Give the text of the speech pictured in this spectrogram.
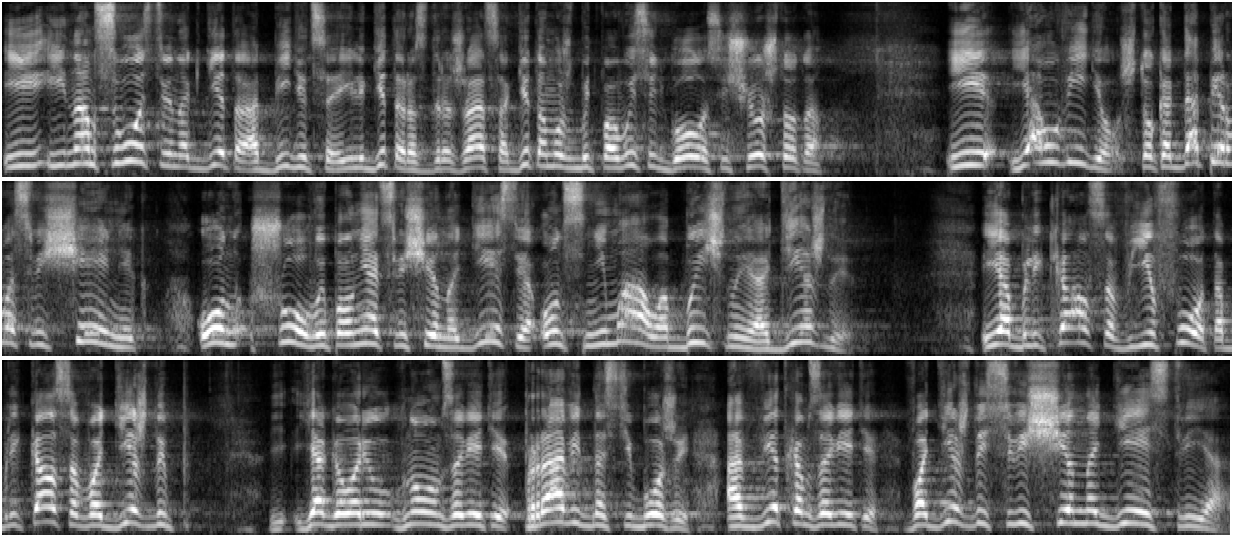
и, и нам свойственно где-то обидеться или где-то раздражаться, где-то, может быть, повысить голос, еще что-то. И я увидел, что когда первосвященник, он шел выполнять священное действие, он снимал обычные одежды и облекался в ефот, облекался в одежды, я говорю в Новом Завете, праведности Божией, а в Ветхом Завете в одежды священнодействия.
